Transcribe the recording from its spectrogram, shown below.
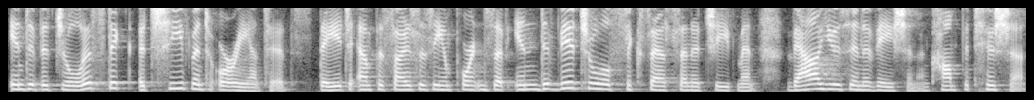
Individualistic, achievement oriented. Stage emphasizes the importance of individual success and achievement, values innovation and competition.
